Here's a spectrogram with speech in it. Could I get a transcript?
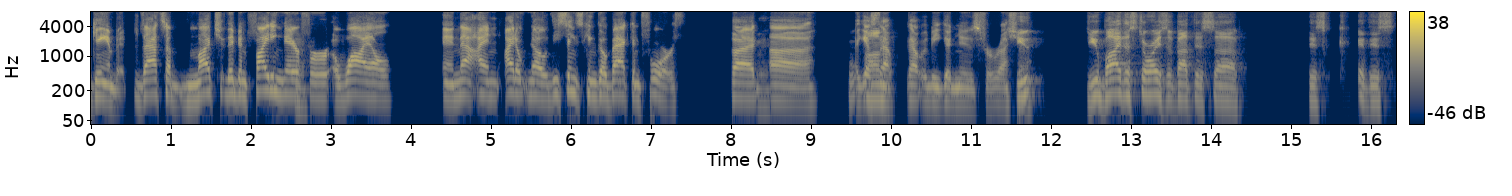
gambit. That's a much they've been fighting there Yeah. for a while, and now and I don't know these things can go back and forth, but uh, I guess um, that that would be good news for Russia. Do you do you buy the stories about this uh, this this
